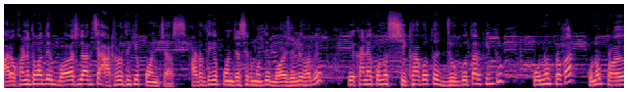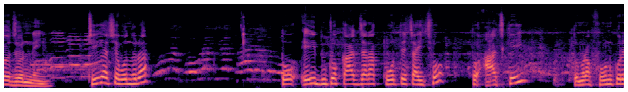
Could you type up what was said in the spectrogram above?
আর ওখানে তোমাদের বয়স লাগছে আঠারো থেকে পঞ্চাশ। আঠারো থেকে পঞ্চাশের মধ্যে বয়স হলে হবে। এখানে কোনো শিক্ষাগত যোগ্যতার কিন্তু কোনো প্রকার কোনো প্রয়োজন নেই। ঠিক আছে বন্ধুরা? তো এই দুটো কাজ যারা করতে চাইছো, তো আজকেই তোমরা ফোন করে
